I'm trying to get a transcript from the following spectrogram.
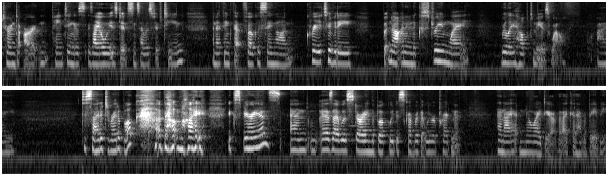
turned to art and painting as, as i always did since i was 15 and i think that focusing on creativity but not in an extreme way really helped me as well. I decided to write a book about my experience and as i was starting the book we discovered that we were pregnant and i had no idea that i could have a baby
